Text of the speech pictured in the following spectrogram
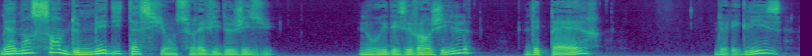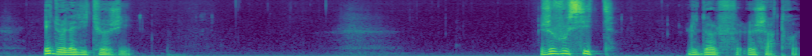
mais un ensemble de méditations sur la vie de Jésus, nourri des évangiles, des pères, de l'Église et de la liturgie. Je vous cite Ludolf le Chartreux.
